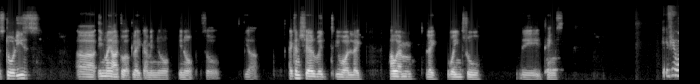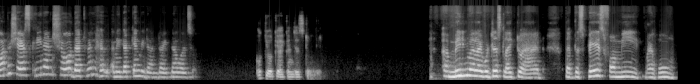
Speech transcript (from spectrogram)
stories in my artwork? Like I mean, you know, you know. So yeah, I can share with you all like how I'm like going through the things. If you want to share screen and show, that will help. I mean, that can be done right now also. Okay, okay, I can just do it. Uh, meanwhile, I would just like to add that the space for me, my home,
